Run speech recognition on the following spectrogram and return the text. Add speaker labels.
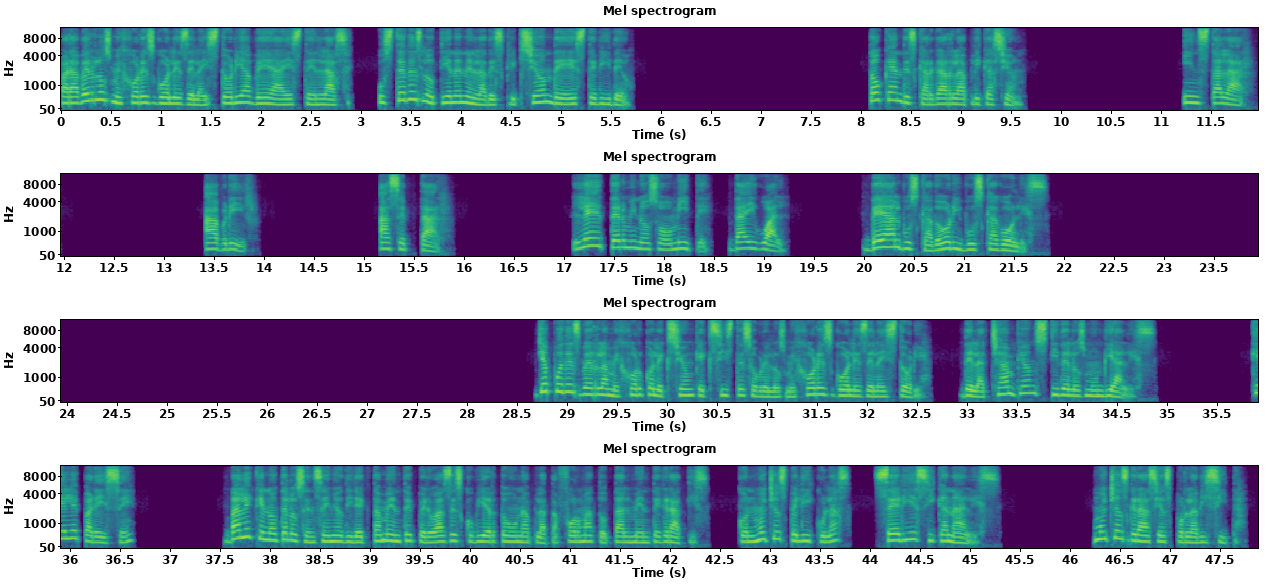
Speaker 1: Para ver los mejores goles de la historia vea este enlace, ustedes lo tienen en la descripción de este video. Toca en descargar la aplicación. Instalar. Abrir. Aceptar. Lee términos o omite, da igual. Ve al buscador y busca goles. Ya puedes ver la mejor colección que existe sobre los mejores goles de la historia, de la Champions y de los Mundiales. ¿Qué le parece? Vale que no te los enseño directamente, pero has descubierto una plataforma totalmente gratis, con muchas películas, series y canales. Muchas gracias por la visita.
